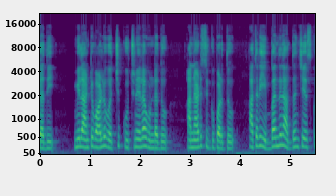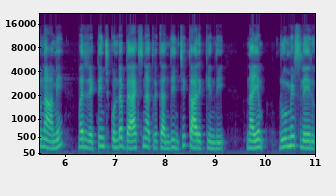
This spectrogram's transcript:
గది. మీలాంటి వాళ్ళు వచ్చి కూర్చునేలా ఉండదు అన్నాడు సిగ్గుపడుతూ. అతడి ఇబ్బందిని అర్థం చేసుకున్న ఆమె మరి రెట్టించకుండా బ్యాగ్స్ని అతనికి అందించి కారెక్కింది. నయం రూమ్మేట్స్ లేరు.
